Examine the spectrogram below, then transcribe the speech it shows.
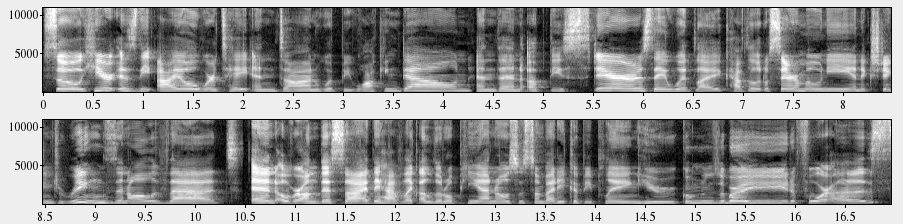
So here is the aisle where Tay and Don would be walking down, and then up these stairs, they would like have the little ceremony and exchange rings and all of that. And over on this side, they have like a little piano so somebody could be playing Here Comes the Bride for us.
